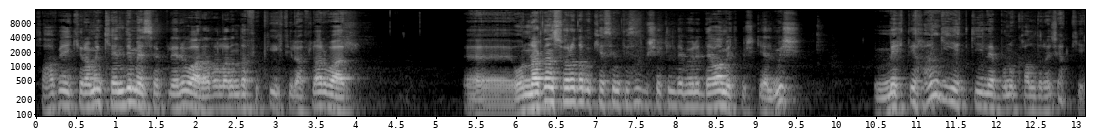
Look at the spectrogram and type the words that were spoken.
Sahabe-i kiramın kendi mezhepleri var. Aralarında fıkhi ihtilaflar var. Ee, onlardan sonra da bu kesintisiz bir şekilde böyle devam etmiş gelmiş. Mehdi hangi yetkiyle bunu kaldıracak ki?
